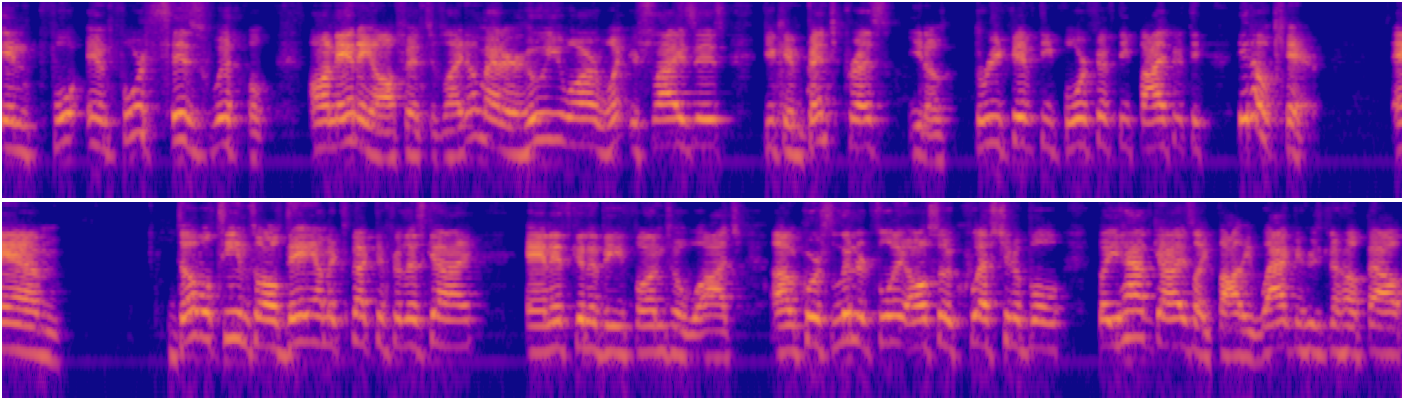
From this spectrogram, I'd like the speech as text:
enfor- enforce his will on any offensive line, no matter who you are, what your size is. If you can bench press, you know, 350, 450, 550, he don't care. And double teams all day, I'm expecting for this guy, and it's going to be fun to watch. Uh, of course, Leonard Floyd also questionable, but you have guys like Bobby Wagner who's going to help out.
